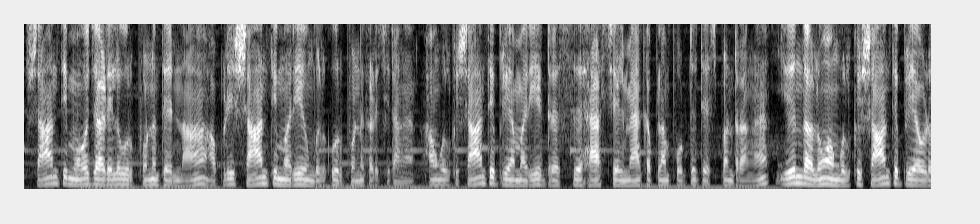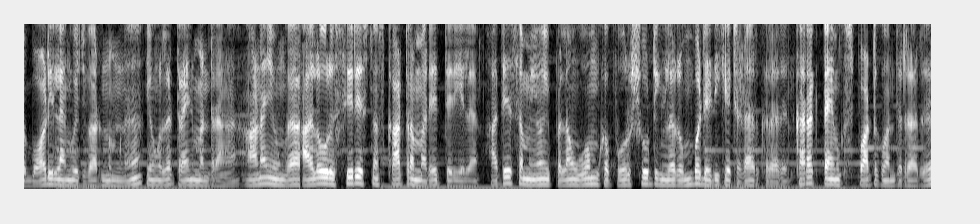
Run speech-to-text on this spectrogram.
சாந்தி முகஜாடியில ஒரு பொண்ணு தேடினா அப்படியே சாந்தி மாதிரியே உங்களுக்கு ஒரு பொண்ணு கிடைச்சிட்டாங்க. அவங்களுக்கு சாந்தி பிரியா மாதிரியே ட்ரெஸ் ஹேர் ஸ்டைல் மேக்கப்லாம் போட்டு டெஸ்ட் பண்றாங்க. இருந்தாலும் அவங்களுக்கு சாந்தி பிரியாவோட பாடி லாங்குவேஜ் வரணும்னு இவங்கள ட்ரைன் பண்றாங்க. ஆனா இவங்க அதுல ஒரு சீரியஸ்னஸ் காட்டுற மாதிரியே தெரியல. அதே சமயம் இப்பெல்லாம் ஓம் கபூர் ஷூட்டிங்ல ரொம்ப டெடிக்கேட்டடா இருக்கிறாரு. கரெக்ட் டைமுக்கு ஸ்பாட்டுக்கு வந்துடுறாரு.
